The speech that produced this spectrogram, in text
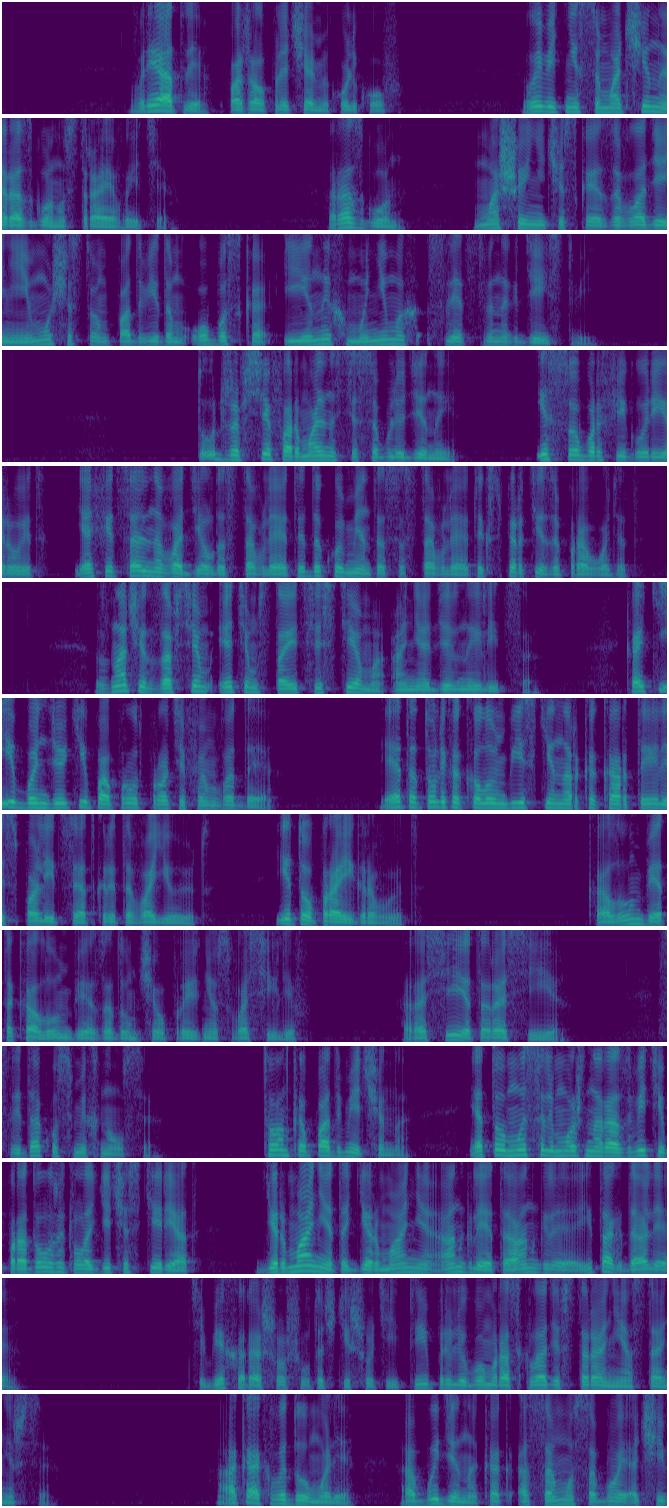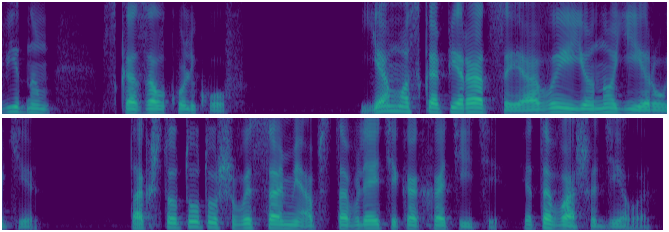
«Вряд ли», — пожал плечами Кульков. «Вы ведь не самочинный разгон устраиваете». Разгон. Мошенническое завладение имуществом под видом обыска и иных мнимых следственных действий. Тут же все формальности соблюдены. И СОБР фигурирует, и официально в отдел доставляют, и документы составляют, экспертизы проводят. Значит, за всем этим стоит система, а не отдельные лица. Какие бандюки попрут против МВД? Это только колумбийские наркокартели с полицией открыто воюют. И то проигрывают. «Колумбия — это Колумбия», — задумчиво произнес Васильев. «Россия — это Россия». Следак усмехнулся. «Тонко подмечено. Эту мысль можно развить и продолжить логический ряд. Германия – это Германия, Англия – это Англия и так далее. Тебе хорошо шуточки шутить, ты при любом раскладе в стороне останешься. А как вы думали? Обыденно, как о само собой очевидном, сказал Кульков. Я мозг операции, а вы ее ноги и руки. Так что тут уж вы сами обставляйте, как хотите. Это ваше дело.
